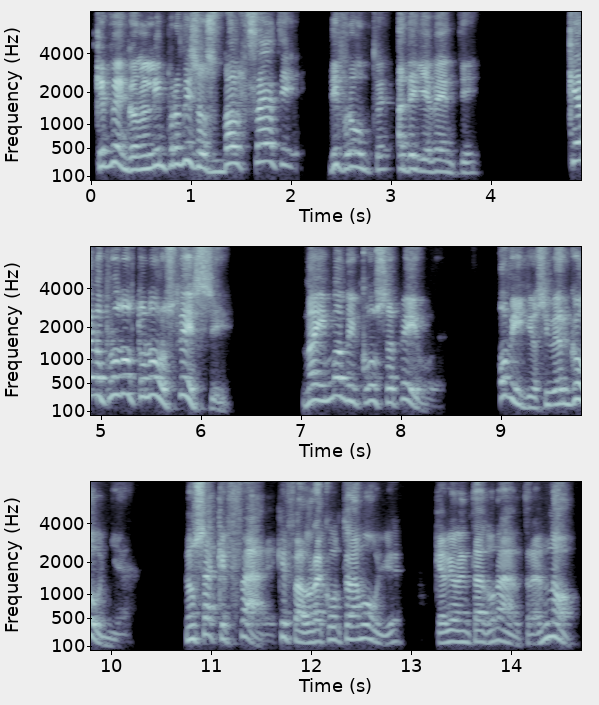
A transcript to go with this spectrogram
che vengono all'improvviso sbalzati di fronte a degli eventi che hanno prodotto loro stessi, ma in modo inconsapevole. Ovidio si vergogna, non sa che fare. Che fa? Lo racconta la moglie che ha violentato un'altra? No.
